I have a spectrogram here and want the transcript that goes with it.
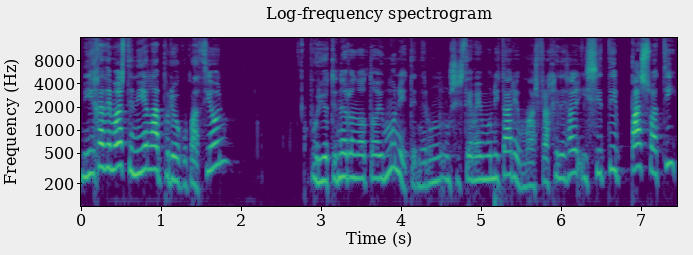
Mi hija además tenía la preocupación por yo tener un autoinmune, tener un, un sistema inmunitario más fragilizado, y si te paso a ti,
